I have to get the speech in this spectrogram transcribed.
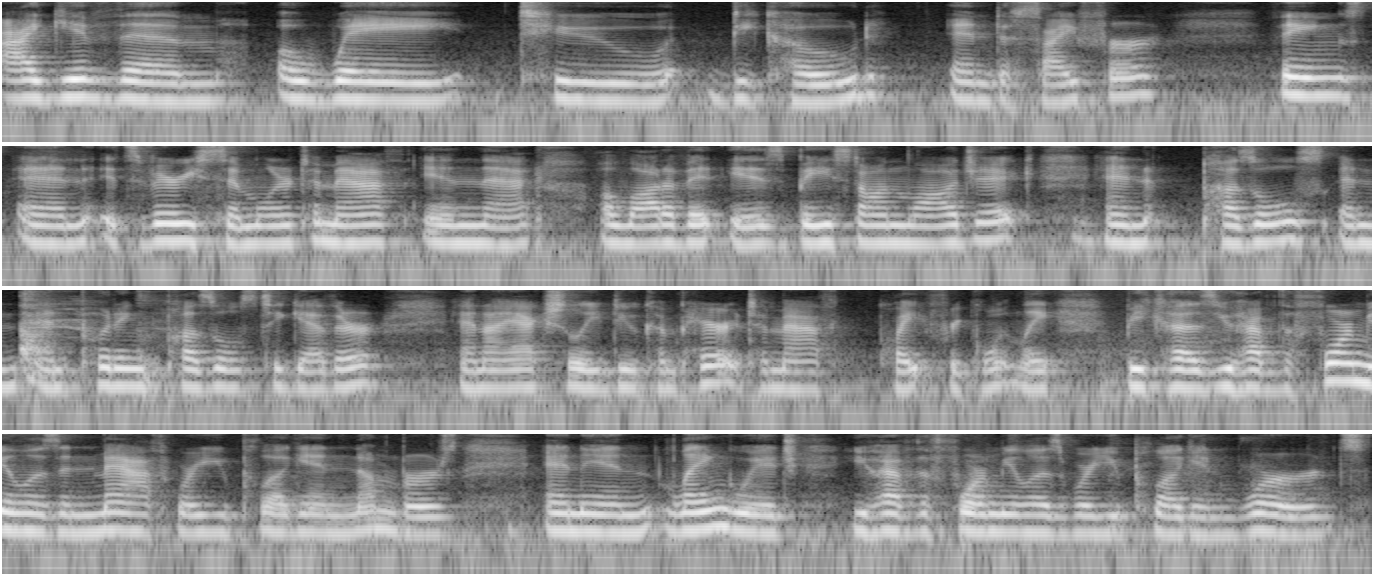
I give them a way to decode and decipher things and it's very similar to math in that a lot of it is based on logic and puzzles and and putting puzzles together. And I actually do compare it to math quite frequently because you have the formulas in math where you plug in numbers and in language you have the formulas where you plug in words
